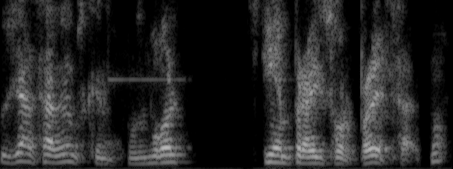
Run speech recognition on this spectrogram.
pues ya sabemos que en el fútbol siempre hay sorpresas, ¿no?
